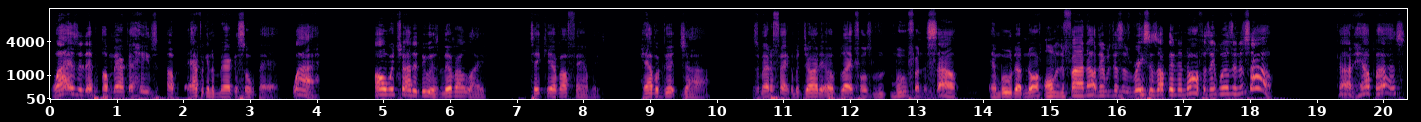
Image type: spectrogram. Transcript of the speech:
Why is it that America hates uh, African Americans so bad? Why? All we're trying to do is live our life, take care of our families, have a good job. As a matter of fact, the majority of black folks moved from the South and moved up north only to find out they was just as racist up in the north as they was in the south. God help us.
